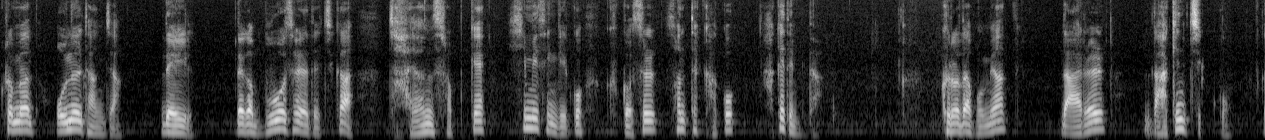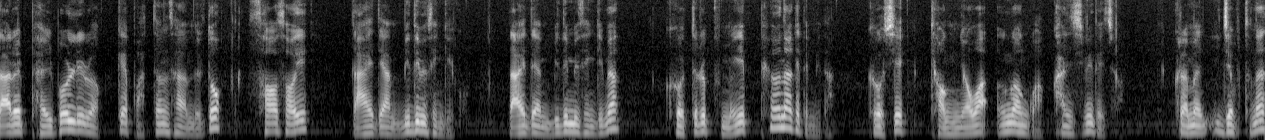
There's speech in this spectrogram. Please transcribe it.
그러면 오늘 당장, 내일 내가 무엇을 해야 될지가 자연스럽게 힘이 생기고 그것을 선택하고 하게 됩니다. 그러다 보면 나를 낙인 찍고 나를 별 볼일롭게 봤던 사람들도 서서히 나에 대한 믿음이 생기고 나에 대한 믿음이 생기면 그것들을 분명히 표현하게 됩니다. 그것이 격려와 응원과 관심이 되죠. 그러면 이제부터는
